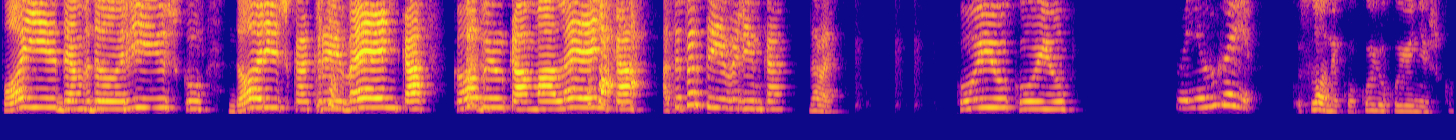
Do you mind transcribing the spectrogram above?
поїдем в доріжку, доріжка кривенька, кобилка маленька. А тепер ти, Евелінка. Давай. Кую, кую. Слонику, кую, кую, ніжку.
